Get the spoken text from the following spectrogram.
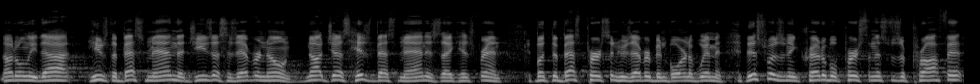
Not only that, he was the best man that Jesus has ever known. Not just his best man is like his friend, but the best person who's ever been born of women. This was an incredible person. This was a prophet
